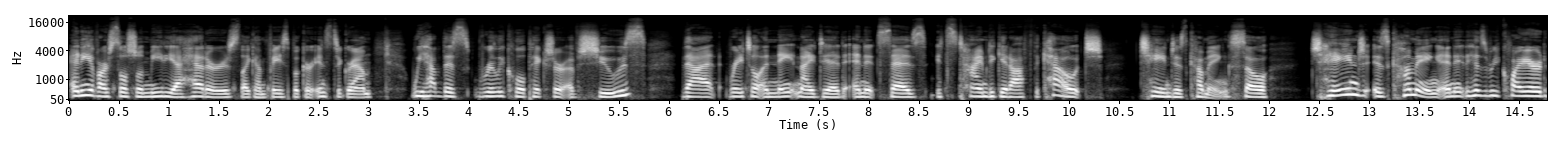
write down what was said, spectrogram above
any of our social media headers, like on Facebook or Instagram, we have this really cool picture of shoes that Rachel and Nate and I did. And it says, It's time to get off the couch. Change is coming. So, change is coming, and it has required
